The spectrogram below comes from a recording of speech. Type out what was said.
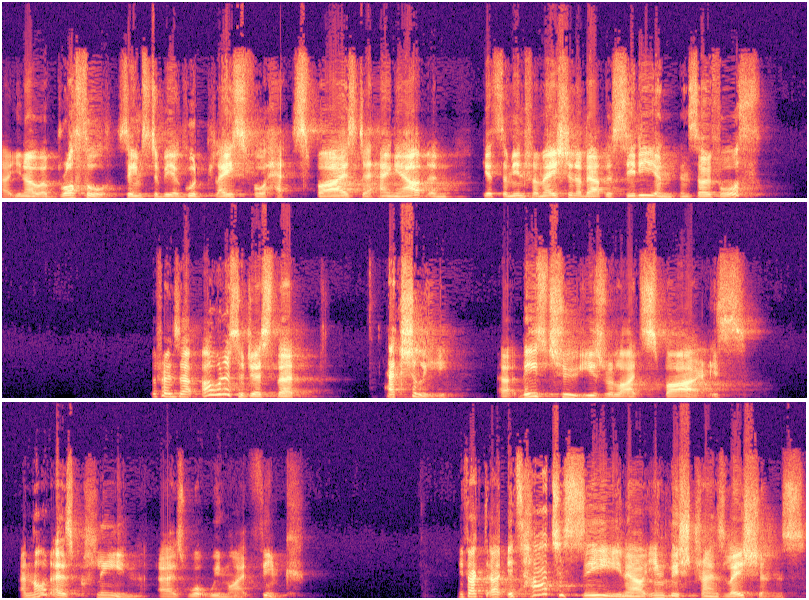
Uh, you know, a brothel seems to be a good place for spies to hang out and get some information about the city and, and so forth. But, friends, uh, I want to suggest that actually uh, these two Israelite spies are not as clean as what we might think. In fact, uh, it's hard to see in our English translations,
